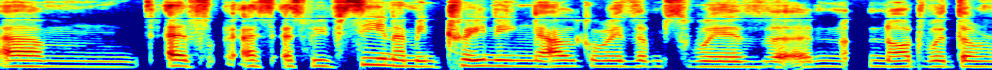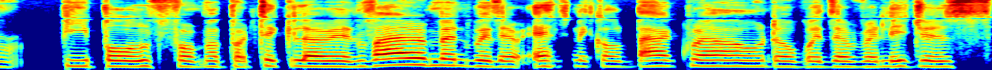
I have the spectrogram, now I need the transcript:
um, as, as, as we've seen, I mean, training algorithms with uh, not with the people from a particular environment with their ethnical background or with their religious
